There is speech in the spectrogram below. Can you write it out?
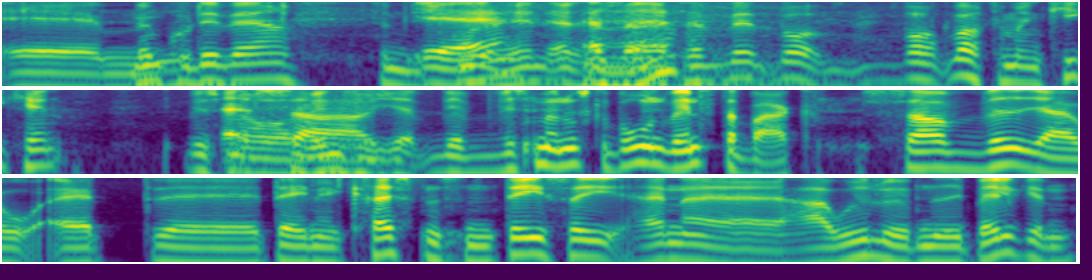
Øh, Hvem kunne det være, som de Ja, skulle hen? Altså, altså- altså, altså hvor, hvor, hvor kan man kigge hen, hvis man altså, var ja, hvis man nu skal bruge en vensterbak, så ved jeg jo, at øh, Daniel Christensen, DC, han er, har udløbet ned i Belgien,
